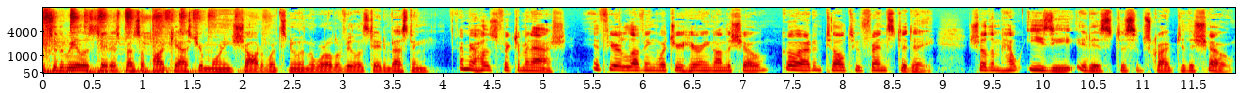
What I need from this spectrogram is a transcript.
to the Real Estate Espresso Podcast, your morning shot of what's new in the world of real estate investing. I'm your host, Victor Menasce. If you're loving what you're hearing on the show, go out and tell two friends today. Show them how easy it is to subscribe to the show.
